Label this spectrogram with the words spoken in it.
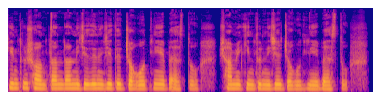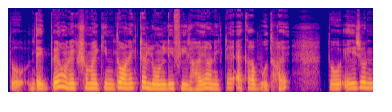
কিন্তু সন্তানরা নিজেদের নিজেদের জগৎ নিয়ে ব্যস্ত। স্বামী কিন্তু নিজের জগৎ নিয়ে ব্যস্ত। তো দেখবে অনেক সময় কিন্তু অনেকটা লোনলি ফিল হয়, অনেকটা একা বোধ হয়। তো এই জন্য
